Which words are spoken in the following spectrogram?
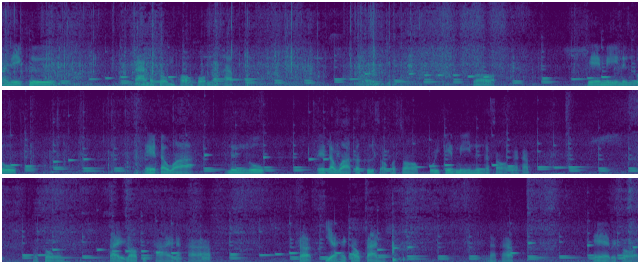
อันนี้คือการผสมของผมนะครับ ก็เคมีหนึ่งลูกเลตาวา หนึ่งลูกเลตาวาก็คือสองกระสอบ ปุ๋ยเคมีหนึ่งกระสอบนะครับ ผสมใส่รอบสุดท้ายนะครับ ก็เกี่ยให้เข้ากันนะครับแผ่ไปก่อน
